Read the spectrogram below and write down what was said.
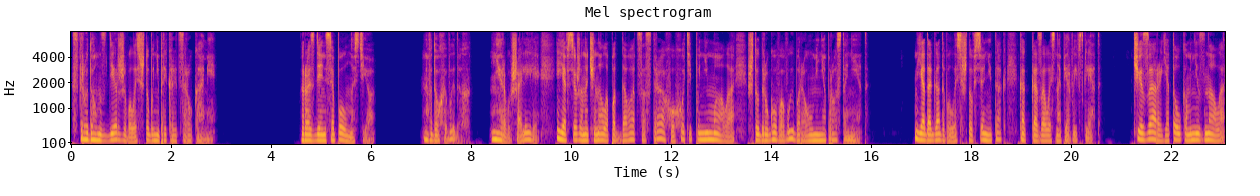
с трудом сдерживалась, чтобы не прикрыться руками. «Разденься полностью». Вдох и выдох. Нервы шалили, и я все же начинала поддаваться страху, хоть и понимала, что другого выбора у меня просто нет. Я догадывалась, что все не так, как казалось на первый взгляд. Чезаро я толком не знала,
